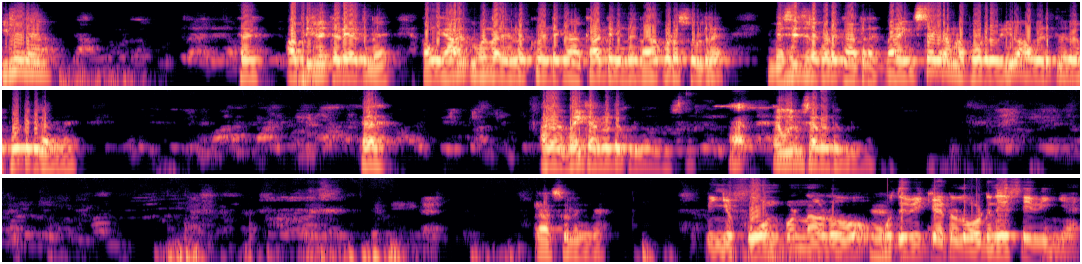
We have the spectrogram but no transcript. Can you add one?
நிறைய அப்படிலாம் கிடையாதுண்ணே. அவங்க யாருக்கு பண்ணா எனக்கு என்கிட்ட கா- காட்டுங்கண்ணே. நான் கூட சொல்றேன். மெசேஜ்ல கூட காட்டுறேன். நான் இன்ஸ்டாகிராம்ல போடுற வீடியோ அவங்க எடுத்து போட்டுக்கிறாங்கண்ணே. அதான் மைக் அண்ணன் கொடுங்க ஒரு நிமிஷம். ஒரு நிமிஷம் அண்ணன் கொடுங்க. ஆ சொல்லுங்கண்ணே. நீங்க ஃபோன் பண்ணாலும் உதவி கேட்டாலும் உடனே செய்வீங்க.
